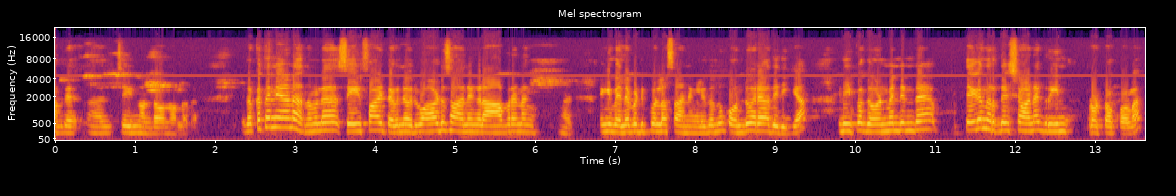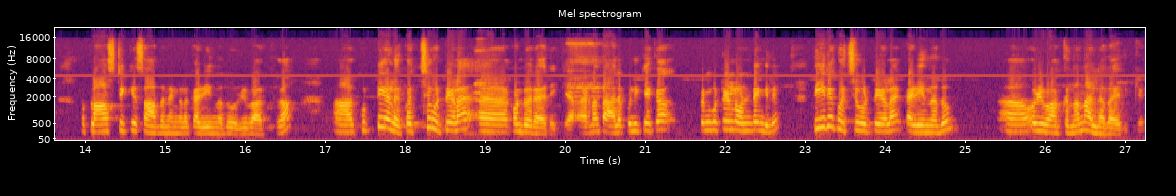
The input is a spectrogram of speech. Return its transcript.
അവർ ചെയ്യുന്നുണ്ടോ എന്നുള്ളത്. ഇതൊക്കെ തന്നെയാണ് നമ്മൾ സേഫായിട്ട് പിന്നെ ഒരുപാട് സാധനങ്ങൾ ആഭരണങ്ങൾ അല്ലെങ്കിൽ വിലപിടിപ്പുള്ള സാധനങ്ങൾ ഇതൊന്നും കൊണ്ടുവരാതിരിക്കുക. പിന്നെ ഇപ്പൊ ഗവൺമെന്റിന്റെ പ്രത്യേക നിർദ്ദേശമാണ് ഗ്രീൻ പ്രോട്ടോകോൾ പ്ലാസ്റ്റിക് സാധനങ്ങൾ കഴിയുന്നത് ഒഴിവാക്കുക. കുട്ടികളെ കൊച്ചു കുട്ടികളെ കൊണ്ടുവരാതിരിക്കുക. കാരണം താലപ്പൊലിക്കൊക്കെ പെൺകുട്ടികൾ ഉണ്ടെങ്കിലും തീരെ കൊച്ചു കുട്ടികളെ കഴിയുന്നതും ഒഴിവാക്കുന്ന ഒഴിവാക്കുന്നത് നല്ലതായിരിക്കും.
